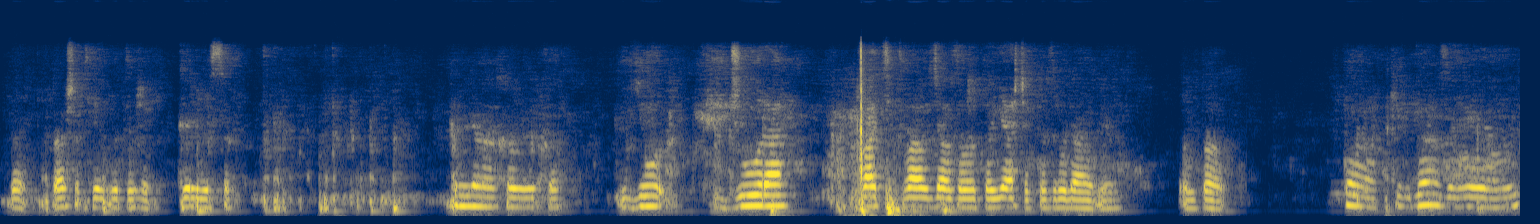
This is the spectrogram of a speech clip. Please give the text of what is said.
Да, наш ответ буде вже криса. Бляха, вуха. Ю... Джура. 22 взяв золотой ящик, поздравляю меня. Он так. Так, кільна загору.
